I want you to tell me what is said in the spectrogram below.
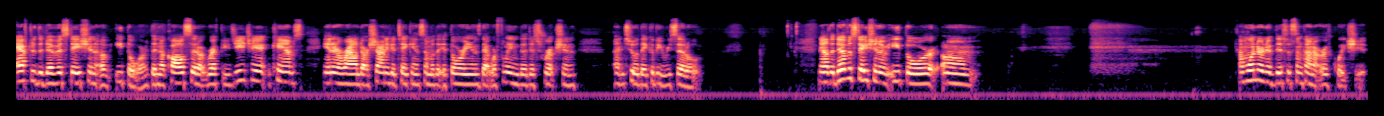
After the devastation of Ithor, the Naacal set up refugee camps in and around Darshani to take in some of the Ithorians that were fleeing the destruction until they could be resettled. Now, the devastation of Ithor, um, I'm wondering if this is some kind of earthquake shit.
